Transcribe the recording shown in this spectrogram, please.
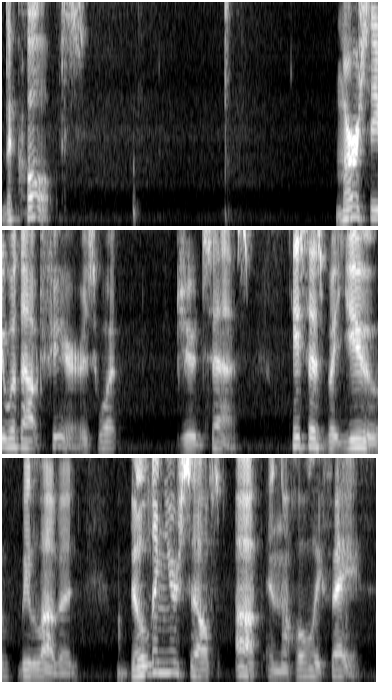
the cults. Mercy without fear is what Jude says. He says, But you, beloved, building yourselves up in the holy faith,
